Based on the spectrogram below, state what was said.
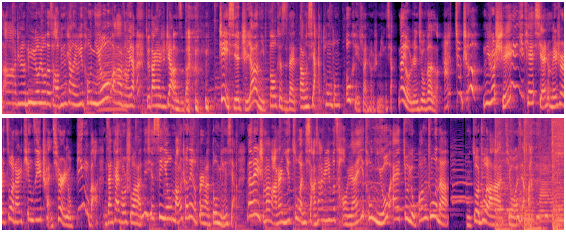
啊，这个绿油油的草坪上有一头牛啊，怎么样？就大概是这样子的。这些只要你 focus 在当下，通通都可以算成是冥想。那有人就问了啊，就这？你说谁一天闲着没事儿坐那儿听自己喘气儿，有病吧？咱开头说啊，那些 CEO 忙成那个份上都冥想，那为什么往那一坐，你想象着一幅草原，一头牛，哎，就有帮助呢？你坐住了哈，听我讲。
